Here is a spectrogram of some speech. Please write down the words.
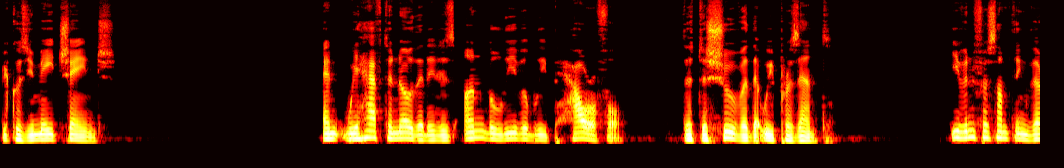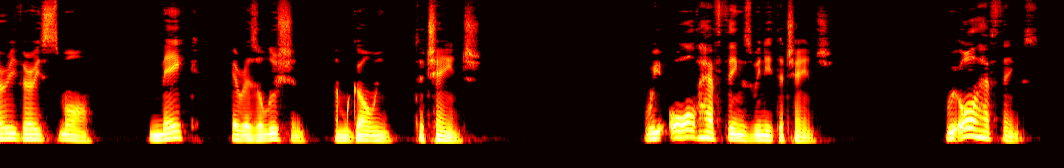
because you made change. And we have to know that it is unbelievably powerful, the teshuva that we present. Even for something very, very small, make a resolution. I'm going to change. We all have things we need to change. We all have things.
